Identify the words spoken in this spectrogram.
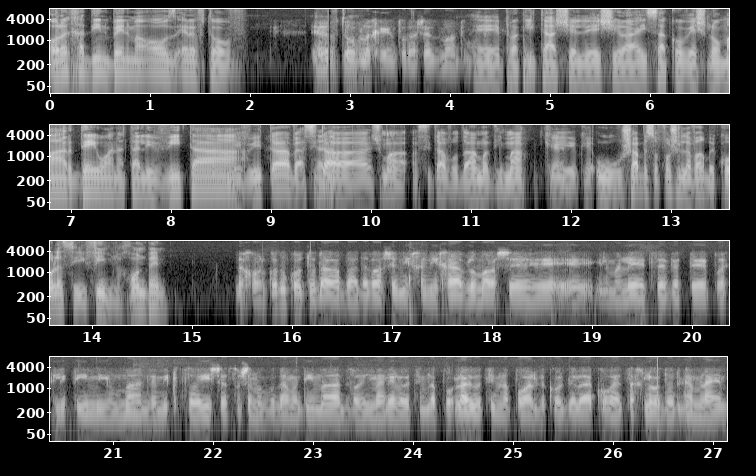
עורך הדין בן מעוז, ערב טוב. ערב טוב לכם, תודה שהזמנתם אותי. אה, פרקליטה של אה, שירה איסקוב, יש לומר, day one אתה ליווית... ליווית, ועשית, שמע, עשית עבודה מדהימה. כן. כי הוא הורשע בסופו של דבר בכל הסעיפים, נכון בן? נכון, קודם כל תודה רבה. דבר שני, אני חייב לומר שאלמלא צוות אה, פרקליטים מיומן ומקצועי שעשו שם עבודה מדהימה, הדברים האלה לא, יוצאים לפועל, לא היו יוצאים לפועל וכל זה לא היה קורה, צריך להודות גם להם.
